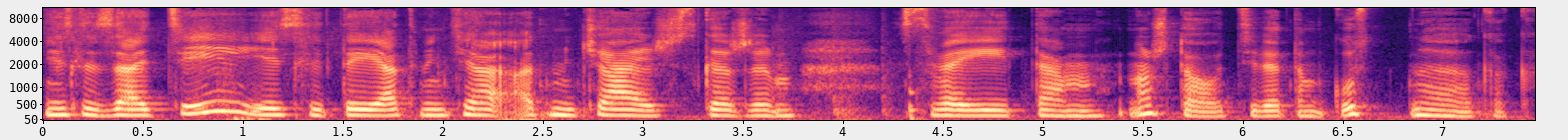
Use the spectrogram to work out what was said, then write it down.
Если зайти, если ты отмеча, отмечаешь, скажем, свои там, ну что, у тебя там куст, э, как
